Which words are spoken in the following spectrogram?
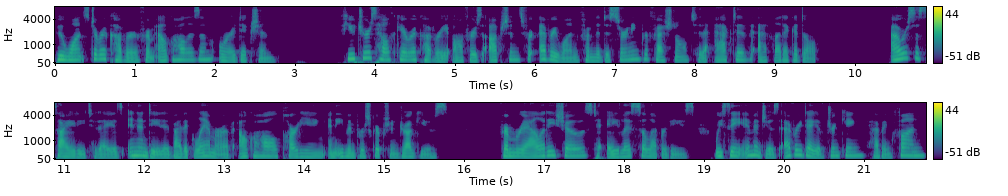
who wants to recover from alcoholism or addiction. Futures Healthcare Recovery offers options for everyone from the discerning professional to the active athletic adult. Our society today is inundated by the glamour of alcohol, partying, and even prescription drug use. From reality shows to A list celebrities, we see images every day of drinking, having fun,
